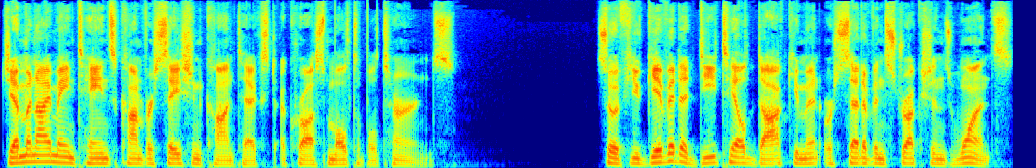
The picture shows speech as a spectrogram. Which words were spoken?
Gemini maintains conversation context across multiple turns. So if you give it a detailed document or set of instructions once,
